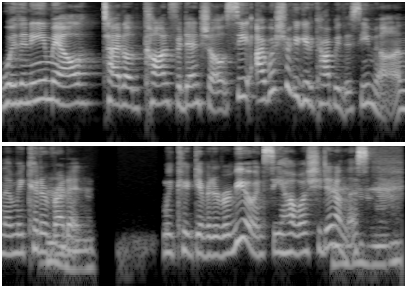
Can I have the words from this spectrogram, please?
with an email titled confidential. See, I wish we could get a copy of this email and then we could have read it. We could give it a review and see how well she did on this. Mm-hmm.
